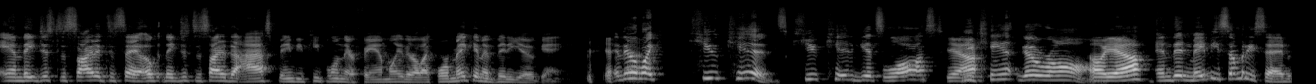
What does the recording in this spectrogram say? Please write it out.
And they just decided to say, okay, they just decided to ask maybe people in their family. They're like, we're making a video game. And they're like, cute kids. Cute kid gets lost. Yeah. You can't go wrong. Oh, yeah. And then maybe somebody said,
